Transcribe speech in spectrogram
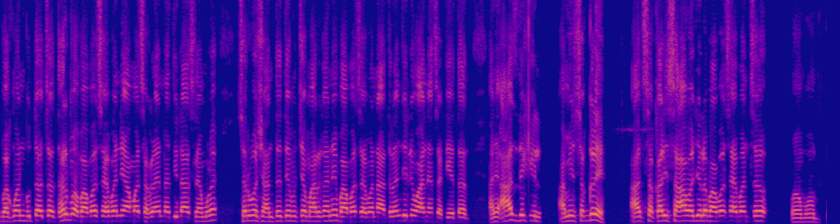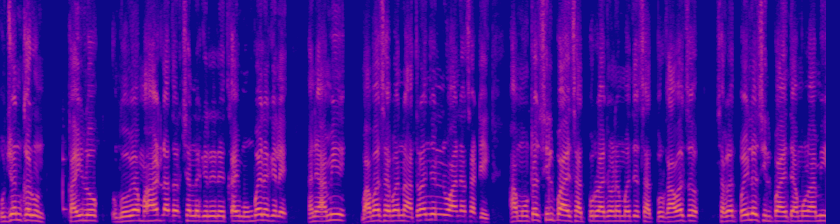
भगवान बुद्धाचा धर्म बाबासाहेबांनी आम्हा सगळ्यांना दिला असल्यामुळे सर्व शांततेच्या मार्गाने बाबासाहेबांना आदरांजली वाहण्यासाठी येतात. आणि आज देखील आम्ही सगळे आज सकाळी सहा वाजेला बाबासाहेबांचं पूजन करून काही लोक गोव्या महाडला दर्शनला गेलेले आहेत काही मुंबईला गेले. आणि आम्ही बाबासाहेबांना आदरांजली वाहण्यासाठी हा मोठं शिल्प आहे सातपूर राजवाड्यामध्ये. सातपूर गावाचं सगळ्यात पहिलं शिल्प आहे. त्यामुळे आम्ही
